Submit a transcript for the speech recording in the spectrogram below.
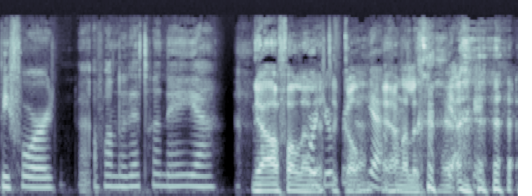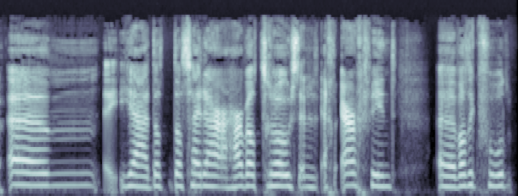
before van de letteren. Nee, ja. Ja, van La Voor Lette Joffrey, kan. ja. Ja. Van de letter. Ja. Ehm, ja dat, dat zij daar haar wel troost en het echt erg vindt. Eh, wat ik bijvoorbeeld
